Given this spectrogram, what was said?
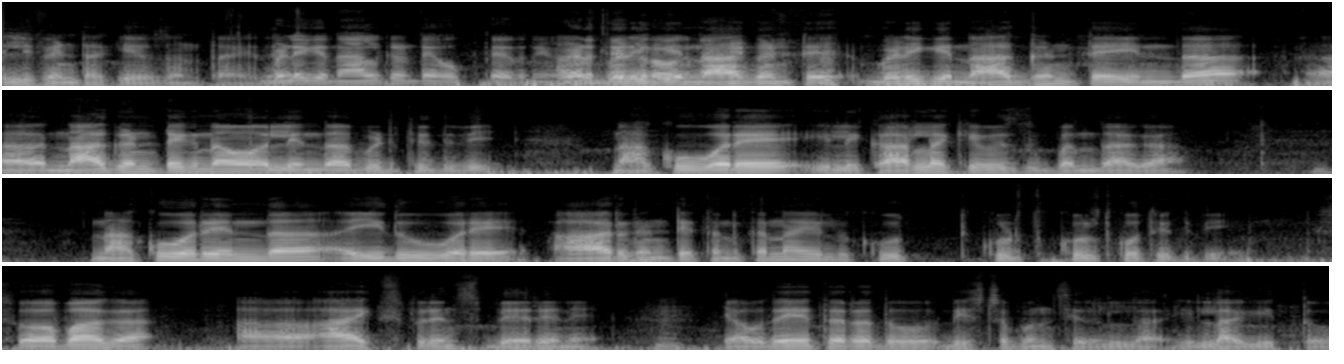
ಎಲಿಫೆಂಟಾ ಕೇವ್ಸ್ ಅಂತ ಇದೆ. ಬೆಳಿಗ್ಗೆ ನಾಲ್ಕು ಗಂಟೆ ಹೋಗ್ತಾ ಇದ್ರಿ ನೀವು ಬೆಳಿಗ್ಗೆ. ನಾಲ್ಕು ಗಂಟೆ ಬೆಳಿಗ್ಗೆ ನಾಲ್ಕು ಗಂಟೆಯಿಂದ ನಾಲ್ಕು ಗಂಟೆಗೆ ನಾವು ಅಲ್ಲಿಂದ ಬಿಡ್ತಿದ್ವಿ. ನಾಲ್ಕೂವರೆ ಇಲ್ಲಿ ಕಾರ್ಲಾ ಕೇವ್ಸ್ಗೆ ಬಂದಾಗ ನಾಲ್ಕೂವರೆಯಿಂದ ಐದೂವರೆ ಆರು ಗಂಟೆ ತನಕ ನಾವು ಇಲ್ಲಿ ಕೂತ್ ಕುಳಿತು ಕುಳಿತ್ಕೋತಿದ್ವಿ. ಸೊ ಅವಾಗ ಆ- ಎಕ್ಸ್ಪೀರಿಯನ್ಸ್ ಬೇರೆನೆ. ಯಾವುದೇ ಥರದ್ದು ಡಿಸ್ಟರ್ಬೆನ್ಸ್ ಇರಲ್ಲ ಇಲ್ಲಾಗಿತ್ತು.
